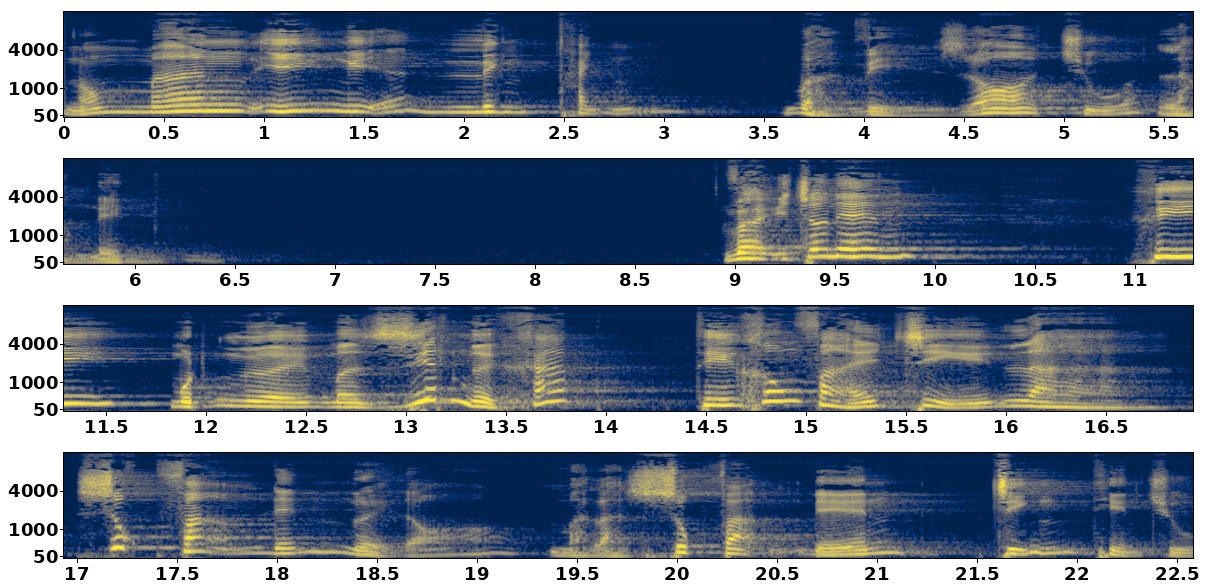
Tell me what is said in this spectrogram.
nó mang ý nghĩa linh thánh bởi vì do Chúa làm nên. Vậy cho nên, khi một người mà giết người khác thì không phải chỉ là xúc phạm đến người đó, mà là xúc phạm đến chính thiên chúa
